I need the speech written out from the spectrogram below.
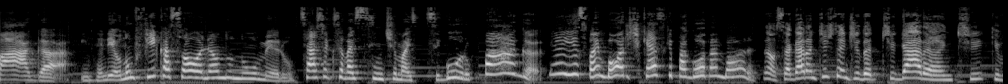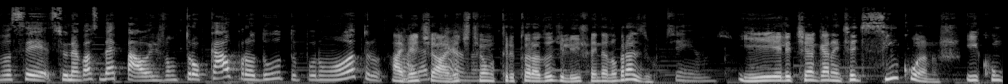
Paga, entendeu? Não fica só olhando o número. Você acha que você vai se sentir mais seguro? Paga. E é isso, vai embora. Esquece que pagou, vai embora. Não, se a garantia estendida te garante que você, se o negócio der pau, eles vão trocar o produto por um outro. A gente, ó, a gente tinha um triturador de lixo ainda no Brasil. Tínhamos. E ele tinha garantia de 5 anos. E com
